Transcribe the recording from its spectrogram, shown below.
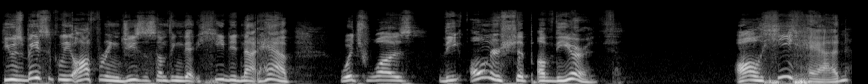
He was basically offering Jesus something that he did not have, which was the ownership of the earth. All he had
